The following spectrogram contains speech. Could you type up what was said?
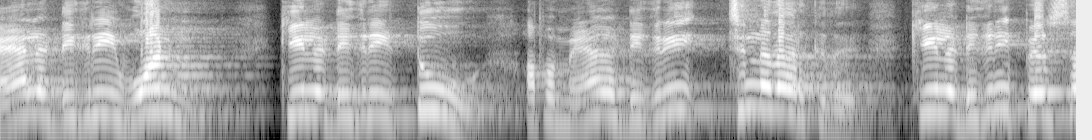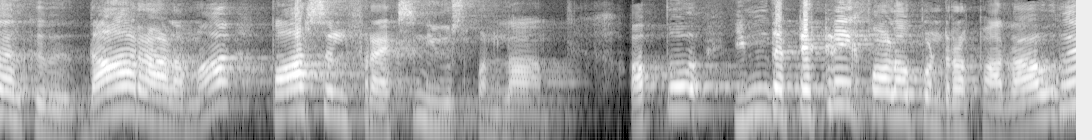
மேலே டிகிரி ஒன் கீழே டிகிரி டூ அப்போ மேலே டிகிரி சின்னதாக இருக்குது. கீழே டிகிரி பெருசாக இருக்குது. தாராளமாக பார்சல் ஃப்ராக்ஷன் யூஸ் பண்ணலாம். அப்போது இந்த டெக்னிக் ஃபாலோ பண்ணுறப்ப அதாவது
